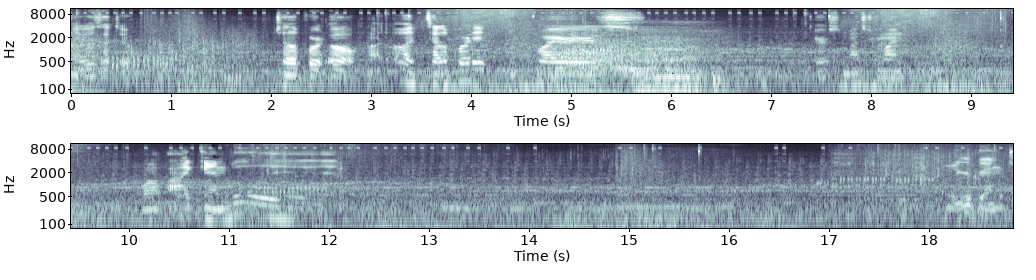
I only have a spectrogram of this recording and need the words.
Hey, what's that do? Teleport. Oh, oh, I teleported. Requires. There's a mastermind. Well, I can do it. You're banged.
